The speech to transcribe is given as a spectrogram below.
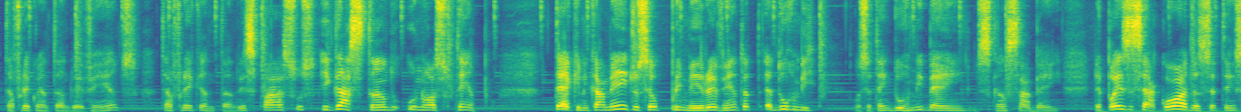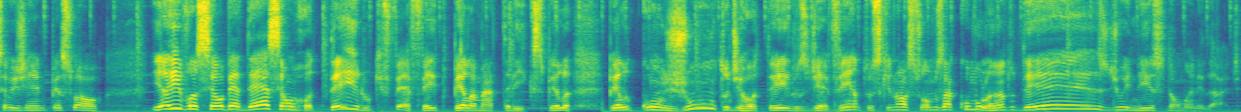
está frequentando eventos, está frequentando espaços e gastando o nosso tempo. Tecnicamente, o seu primeiro evento é dormir. Você tem que dormir bem, descansar bem. Depois você acorda, você tem seu higiene pessoal. E aí você obedece a um roteiro que é feito pela Matrix, pela, pelo conjunto de roteiros, de eventos que nós fomos acumulando desde o início da humanidade.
